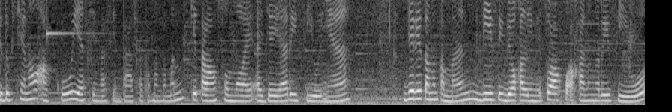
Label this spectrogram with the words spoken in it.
YouTube channel aku ya Sinta Sinta. So teman-teman, kita langsung mulai aja ya reviewnya. Jadi teman-teman, di video kali ini tuh aku akan nge-review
